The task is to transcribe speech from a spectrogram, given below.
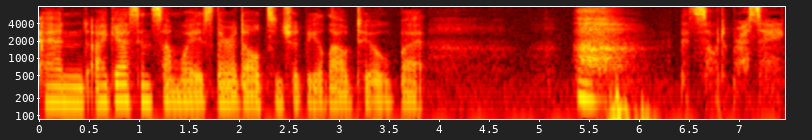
and I guess in some ways they're adults and should be allowed to, but it's so depressing.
